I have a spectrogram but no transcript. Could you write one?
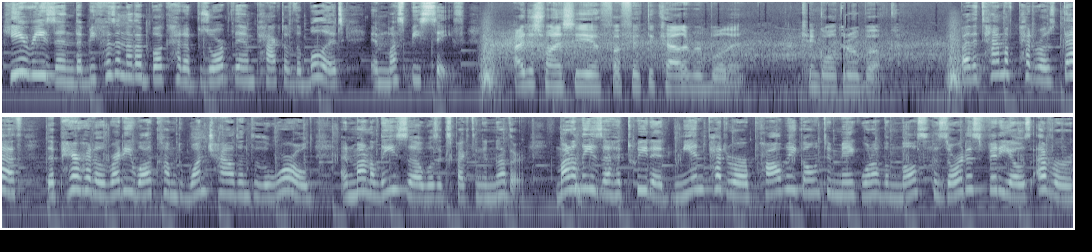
He reasoned that because another book had absorbed the impact of the bullet, it must be safe. I just want to see if a 50 caliber bullet can go through a book. By the time of Pedro's death, the pair had already welcomed one child into the world, and Monalisa was expecting another. Monalisa had tweeted, Me and Pedro are probably going to make one of the most hazardous videos ever,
